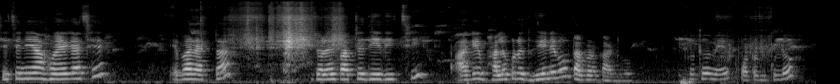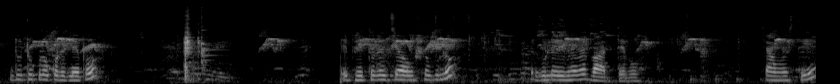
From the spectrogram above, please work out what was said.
চেঁচে নেওয়া হয়ে গেছে। এবার একটা জলের পাত্রে দিয়ে দিচ্ছি। আগে ভালো করে ধুয়ে নেব, তারপর কাটবো। প্রথমে পটলগুলো দু টুকরো করে নেব। এর ভেতরের যে অংশগুলো, এগুলো এইভাবে বাদ দেব। চামচ দিয়ে।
